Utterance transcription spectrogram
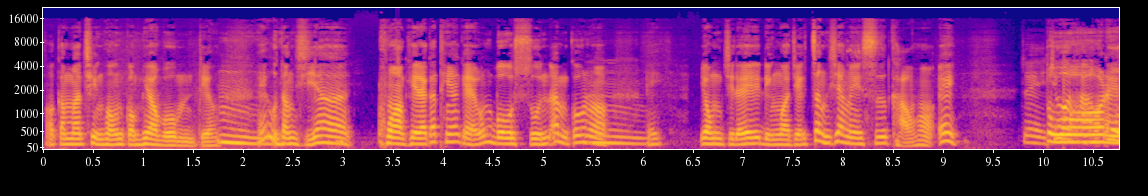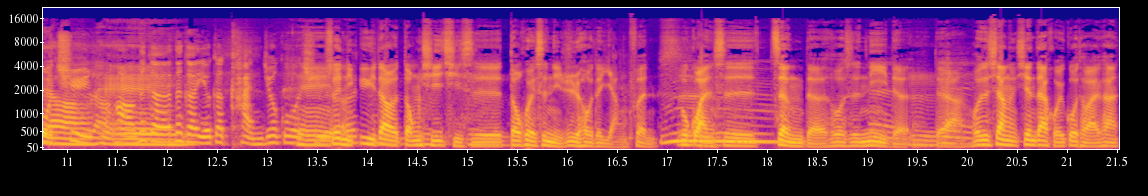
我感觉庆丰讲票无毋对，嗯，诶、欸，有当时啊，看起来甲听起来拢无顺，啊，毋过呢，诶，用一个另外一个正向的思考，哈，诶，对，就过去了，哈，那个那个有个坎就过去了，所以你遇到的东西其实都会是你日后的养分，嗯、不管是正的或是逆的，对，对啊，或者像现在回过头来看。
